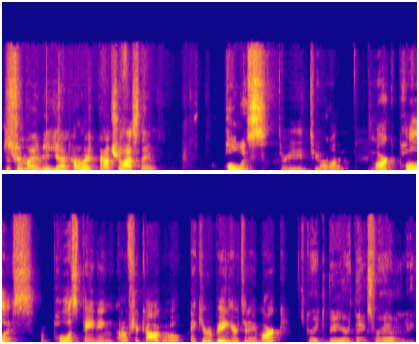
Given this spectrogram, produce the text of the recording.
Just remind me again. How do I pronounce your last name? Poulus. Three, two, one. Marc Poulus from Poulus Painting out of Chicago. Thank you for being here today, Marc. It's great to be here. Thanks for having me.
